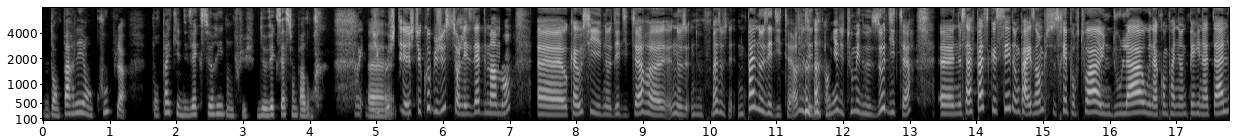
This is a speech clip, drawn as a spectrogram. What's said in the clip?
d'en parler en couple pour pas qu'il y ait de vexerie non plus, de vexation, pardon. Du coup, je te, coupe juste sur les aides mamans, au cas où si nos éditeurs, pas, nos, éditeurs, nos éditeurs, rien du tout, mais nos auditeurs ne savent pas ce que c'est. Donc, par exemple, ce serait pour toi une doula ou une accompagnante périnatale.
